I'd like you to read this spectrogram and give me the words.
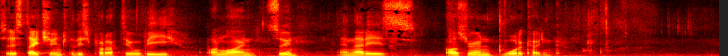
So stay tuned for this product, it will be online soon, and that is Osren Water Coating.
